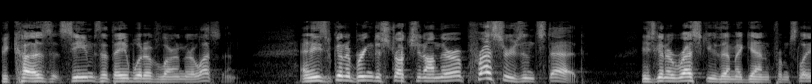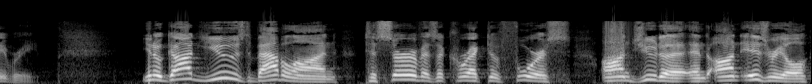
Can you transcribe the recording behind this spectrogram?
because it seems that they would have learned their lesson. And he's going to bring destruction on their oppressors instead. He's going to rescue them again from slavery. You know, God used Babylon to serve as a corrective force on Judah and on Israel.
